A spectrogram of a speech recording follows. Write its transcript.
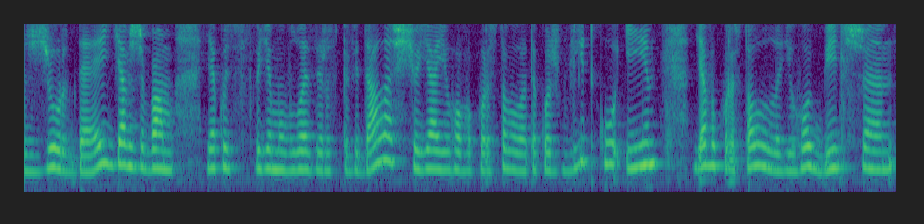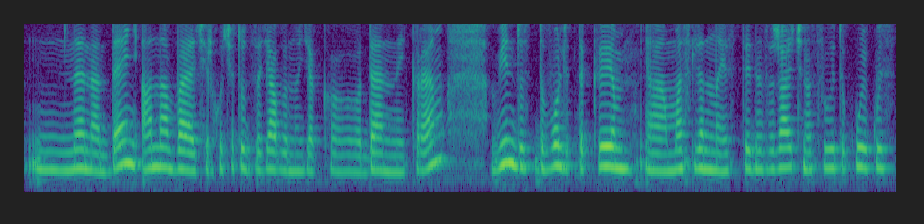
Jour Day. Я вже вам якось в своєму влозі розповідала, що я його використовувала також влітку, і я використовувала його більше не на день, а на вечір. Хоча тут заявлено як е, денний крем. Він доволі таки е, маслянистий, незважаючи на свою таку якусь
